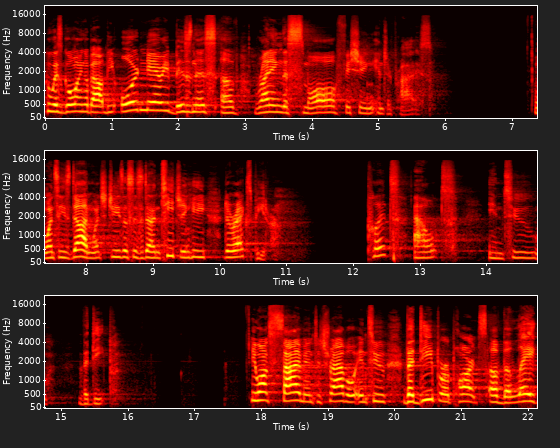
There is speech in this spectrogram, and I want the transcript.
who is going about the ordinary business of running the small fishing enterprise. Once he's done, once Jesus is done teaching, he directs Peter put out into the deep. He wants Simon to travel into the deeper parts of the lake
